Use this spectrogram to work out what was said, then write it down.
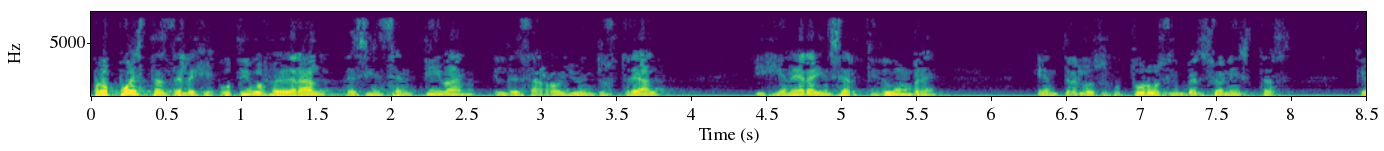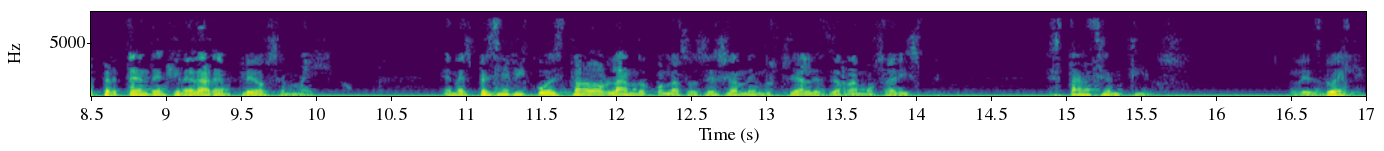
propuestas del Ejecutivo Federal desincentivan el desarrollo industrial y genera incertidumbre entre los futuros inversionistas que pretenden generar empleos en México. En específico, he estado hablando con la Asociación de Industriales de Ramos Arizpe. Están sentidos, les duele.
